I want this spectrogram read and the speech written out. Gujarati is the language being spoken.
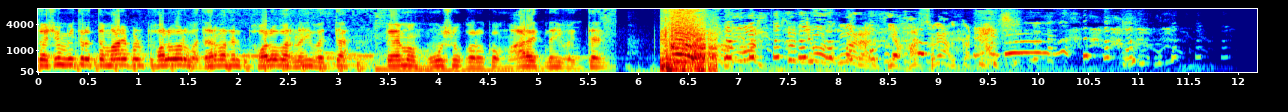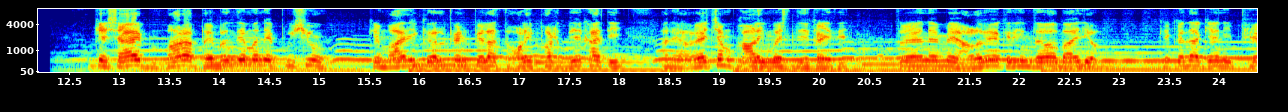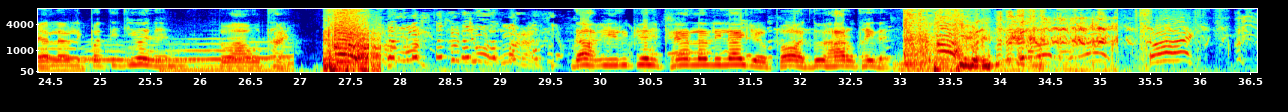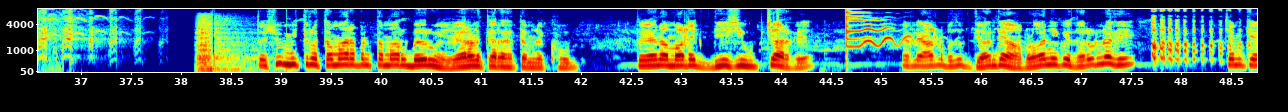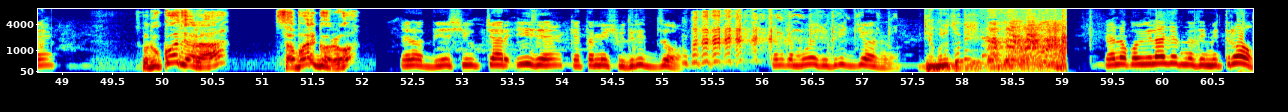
તો શું મિત્રો, તમારે પણ ફોલોવર વધારવા છે ફોલોવર નહીં વધતા, તો એમાં હું શું કરું કહો? મારે જ નહીં વધતા કે સાહેબ, મારા ભાઈબંધે મને પૂછ્યું કે મારી ગર્લફ્રેન્ડ પેલા ધોળી ફટ દેખાતી અને હવે ચમ કાળી મસ્ત દેખાય છે? તો એને મેં હળવે કરીને જવાબ આવ્યો કે કદાચ એની ફેર લેવલી પતી ગઈ હોય ને, તો આવું થાય. દસ વીસ રૂપિયાની ફેર લવલી લઈ જો બધું સારું થઈ જાય. તો શું મિત્રો તમારે પણ તમારું બૈરું હેરાન કરે છે તમને ખૂબ. તો એના માટે એક દેશી ઉપચાર છે. એટલે આટલું બધું ધ્યાનથી સાંભળવાની કોઈ જરૂર નથી. કેમ કે? રૂકો જરા સબર કરો. એનો દેશી ઉપચાર ઈ છે કે તમે સુધરી જ જો. કેમ કે હું સુધરી જ ગયો છું. એનો કોઈ ઈલાજ જ નથી મિત્રો.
